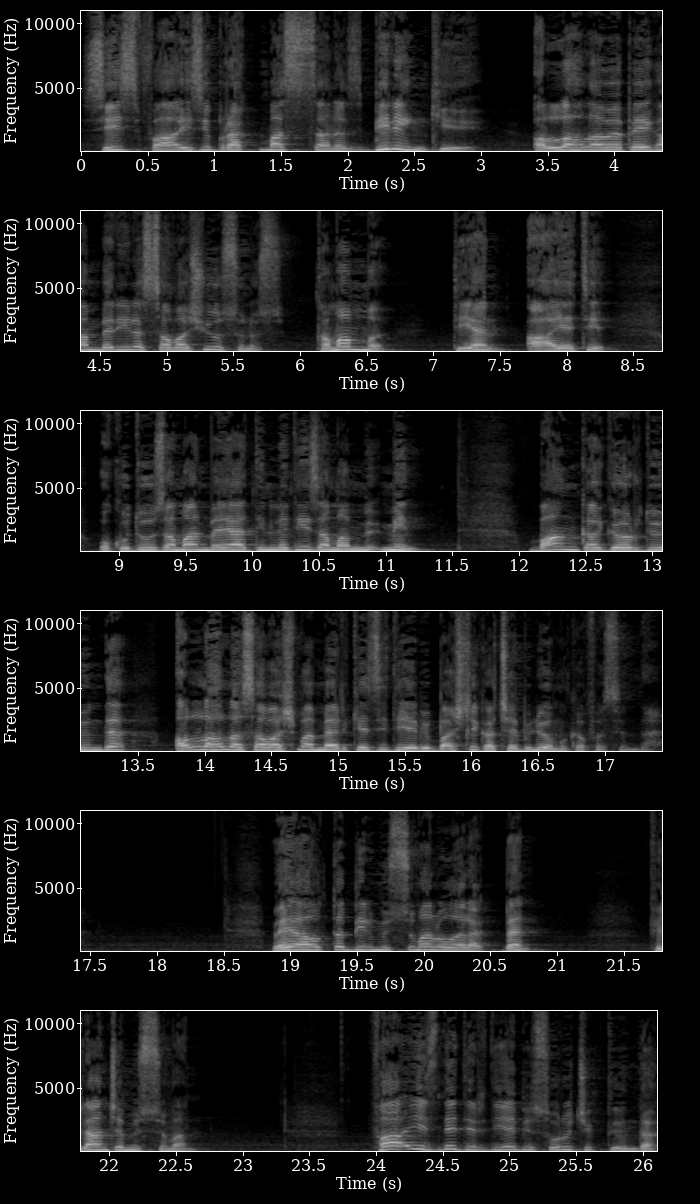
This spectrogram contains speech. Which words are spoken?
Siz faizi bırakmazsanız bilin ki Allah'la ve peygamberiyle savaşıyorsunuz. Tamam mı? diyen ayeti okuduğu zaman veya dinlediği zaman mümin banka gördüğünde Allah'la savaşma merkezi diye bir başlık açabiliyor mu kafasında? Veyahut da bir Müslüman olarak ben filanca Müslüman faiz nedir diye bir soru çıktığında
